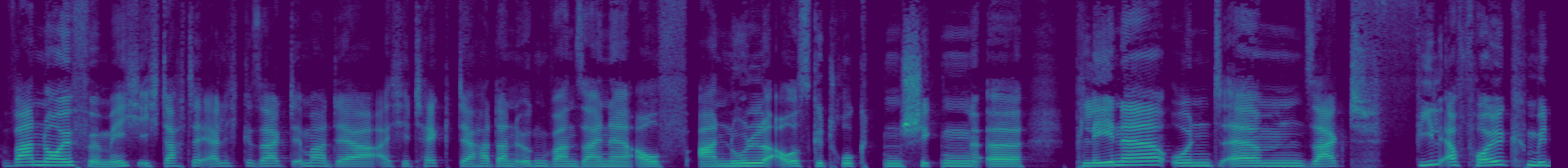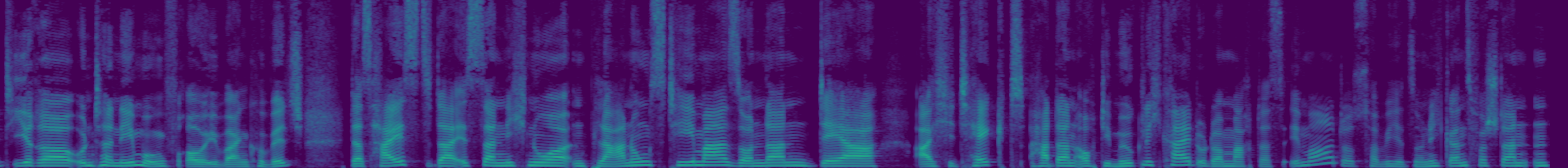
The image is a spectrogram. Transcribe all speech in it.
war neu für mich. Ich dachte ehrlich gesagt immer, der Architekt, der hat dann irgendwann seine auf A0 ausgedruckten schicken äh, Pläne und ähm, sagt viel Erfolg mit Ihrer Unternehmung, Frau Ivankovic. Das heißt, da ist dann nicht nur ein Planungsthema, sondern der Architekt hat dann auch die Möglichkeit oder macht das immer, das habe ich jetzt noch nicht ganz verstanden,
